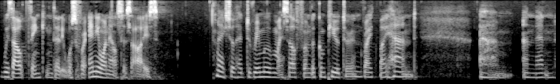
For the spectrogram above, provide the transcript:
without thinking that it was for anyone else's eyes. I actually had to remove myself from the computer and write by hand. Um, and then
